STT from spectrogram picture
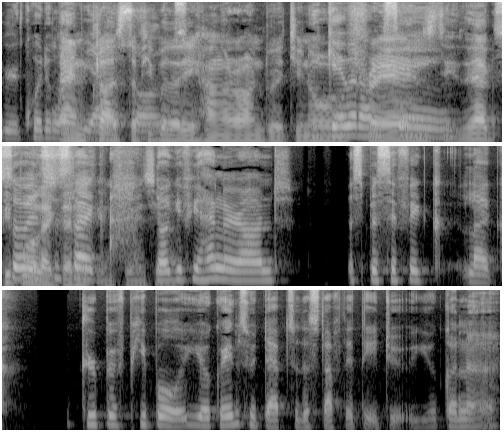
recording. And plus the people that he hung around with, you know, you friends, they- like So people it's like just that like, influence. dog, yeah. if you hang around a specific like group of people, you're going to adapt to the stuff that they do. You're gonna,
